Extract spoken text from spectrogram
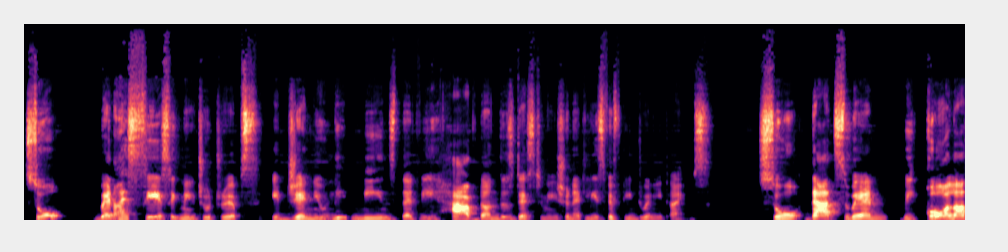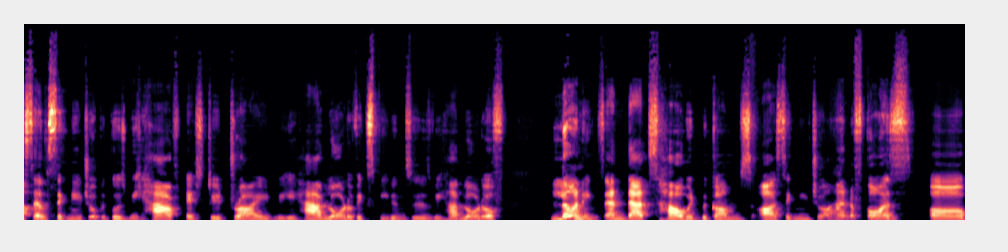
So when I say signature trips, it genuinely means that we have done this destination at least 15 20 times. So that's when we call ourselves signature because we have tested, tried, we have a lot of experiences, we have a lot of learnings, and that's how it becomes our signature. And of course, uh,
